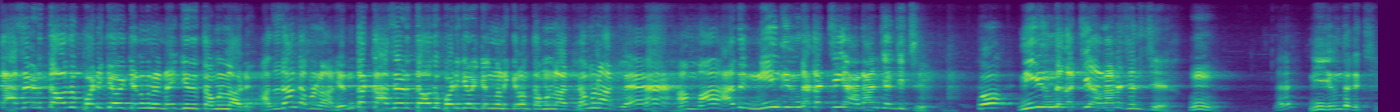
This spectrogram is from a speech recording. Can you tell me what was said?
காசை எடுத்தாவது படிக்க வைக்கணும்னு நினைக்குது தமிழ்நாடு. அதுதான் தமிழ்நாடு. எந்த காசை எடுத்தாவது படிக்க வைக்கணும்னு நினைக்கிறோம் தமிழ்நாடு தமிழ்நாட்டுல? ஆ. ஆமா. அது நீங்க இருந்த கட்சியும் அதான் செஞ்சுச்சு. ஓ நீ இருந்த கட்சியும் அதானே செஞ்சுச்சு? ம். யாரு நீ இருந்த கட்சி.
